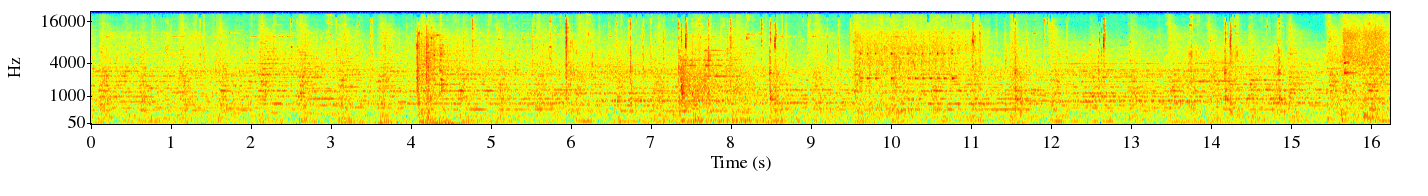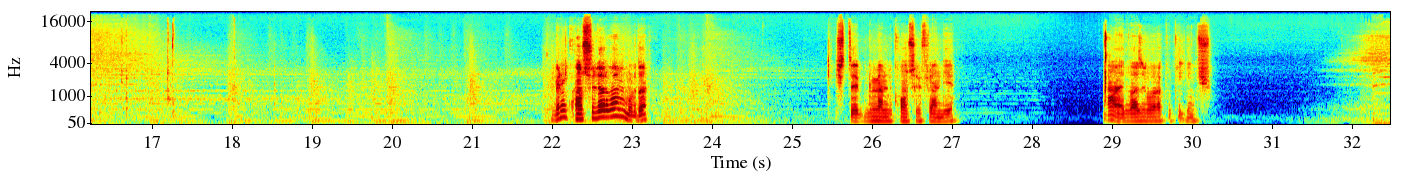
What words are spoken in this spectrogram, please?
Konsüller var mı burada? İşte bilmem ne konsül falan diye. Ha advisor olarak çok ilginç.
